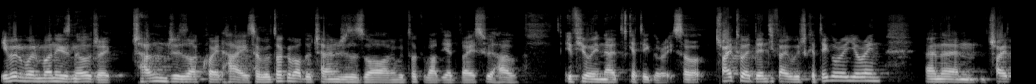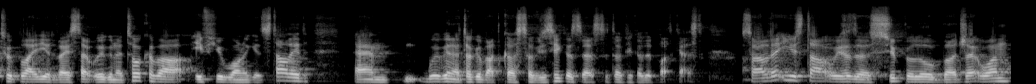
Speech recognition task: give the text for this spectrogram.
even when money is no object, challenges are quite high. So we'll talk about the challenges as well, and we'll talk about the advice we have if you're in that category. So try to identify which category you're in, and then try to apply the advice that we're going to talk about if you want to get started. And we're going to talk about cost, obviously, because that's the topic of the podcast. So I'll let you start with the super low budget one,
